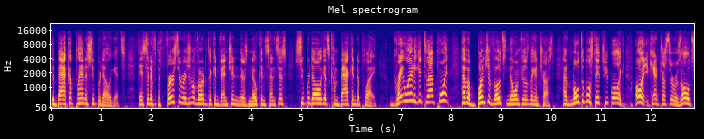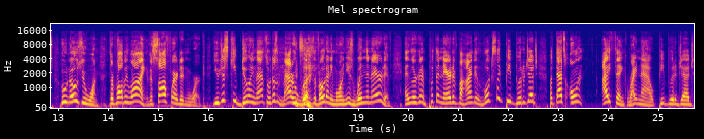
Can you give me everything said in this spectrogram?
the backup plan of superdelegates. They said if the first original vote at the convention there's no consensus, superdelegates come back into play. Great way to get to that point. Have a bunch of votes no one feels they can trust. Have multiple states people like, oh, you can't trust the results. Who knows who won? They're probably lying. The software didn't work. You just keep doing that, so it doesn't matter who It's wins like- the vote anymore, and you just win the narrative. And they're going to put the narrative behind it. Looks like Pete Buttigieg, but that's only. I think right now Pete Buttigieg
